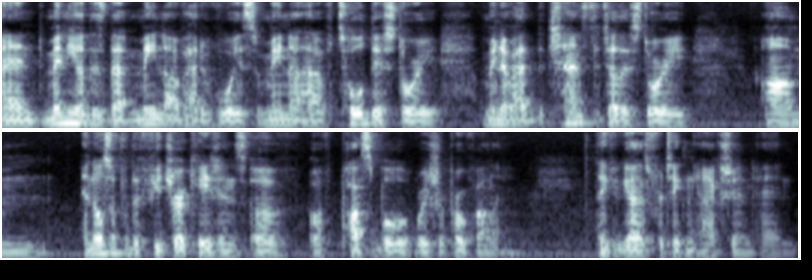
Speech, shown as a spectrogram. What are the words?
and many others that may not have had a voice or may not have told their story, may not have had the chance to tell their story, um, and also for the future occasions of, of possible racial profiling. Thank you guys for taking action and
